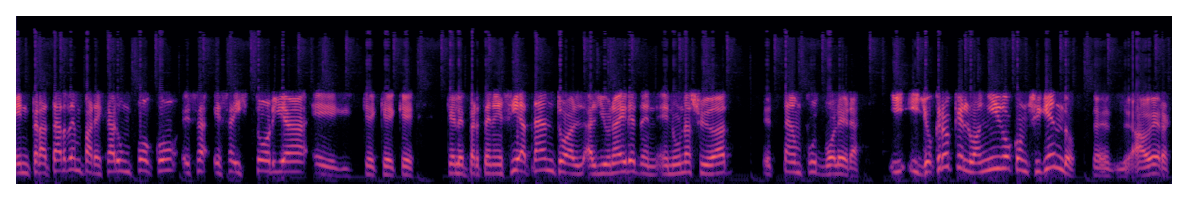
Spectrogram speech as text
en tratar de emparejar un poco esa, esa historia eh, que, que, que, le pertenecía tanto al, United en, una ciudad eh, tan futbolera. Y, yo creo que lo han ido consiguiendo. Eh, a ver,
